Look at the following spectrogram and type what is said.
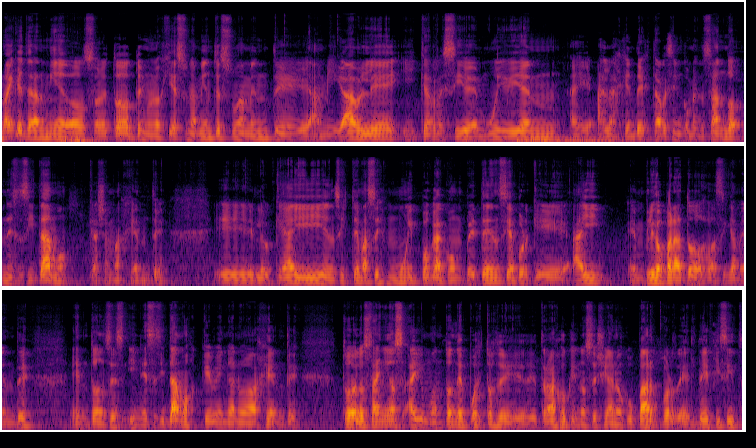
no hay que tener miedo, sobre todo tecnología es un ambiente sumamente amigable y que recibe muy bien eh, a la gente que está recién comenzando. Necesitamos que haya más gente. Eh, lo que hay en sistemas es muy poca competencia porque hay empleo para todos básicamente. Entonces, y necesitamos que venga nueva gente. Todos los años hay un montón de puestos de, de trabajo que no se llegan a ocupar por el déficit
